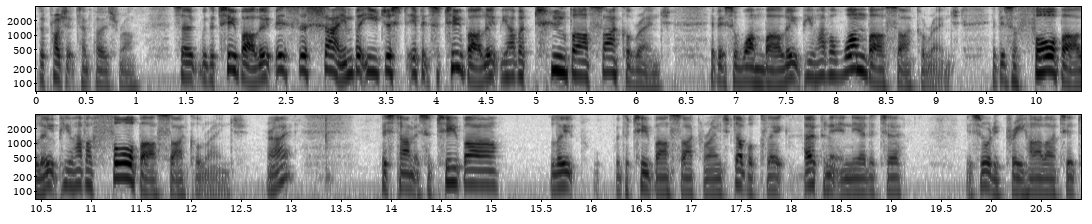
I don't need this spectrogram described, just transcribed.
The project tempo is wrong. So with a two bar loop, it's the same, but you just, if it's a two bar loop, you have a two bar cycle range. If it's a one bar loop, you have a one bar cycle range. If it's a four bar loop, you have a four bar cycle range, right? This time it's a two bar loop with a two bar cycle range. Double click, open it in the editor. It's already pre-highlighted.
